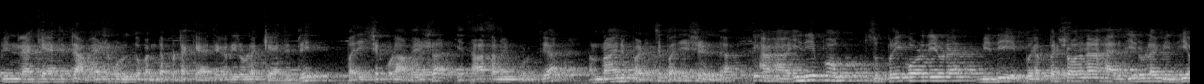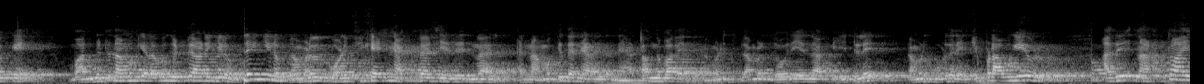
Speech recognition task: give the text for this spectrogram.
പിന്നെ കാറ്ററ്റ് അപേക്ഷ കൊടുക്കുക ബന്ധപ്പെട്ട കാറ്റഗറിയിലുള്ള കാറ്ററ്റ് പരീക്ഷയ്ക്കുള്ള അപേക്ഷ യഥാസമയം കൊടുക്കുക നന്നായി പഠിച്ച് പരീക്ഷ എഴുതുക. ഇനിയിപ്പോൾ സുപ്രീം കോടതിയുടെ വിധി പുനഃപരിശോധന ഹർജിയിലുള്ള വിധിയൊക്കെ വന്നിട്ട് നമുക്ക് ഇളവ് കിട്ടുകയാണെങ്കിലും ഇല്ലെങ്കിലും നമ്മൾ ഒരു ക്വാളിഫിക്കേഷൻ അക്വയർ ചെയ്തിരുന്നാൽ നമുക്ക് തന്നെയാണ് അതിന്റെ നേട്ടം എന്ന് പറയുന്നത്. നമ്മൾ നമ്മൾ ജോലി ചെയ്യുന്ന ഫീൽഡിൽ നമ്മൾ കൂടുതൽ രക്ഷപ്പെടാവുകയേ ഉള്ളൂ. അത് നഷ്ടമായി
